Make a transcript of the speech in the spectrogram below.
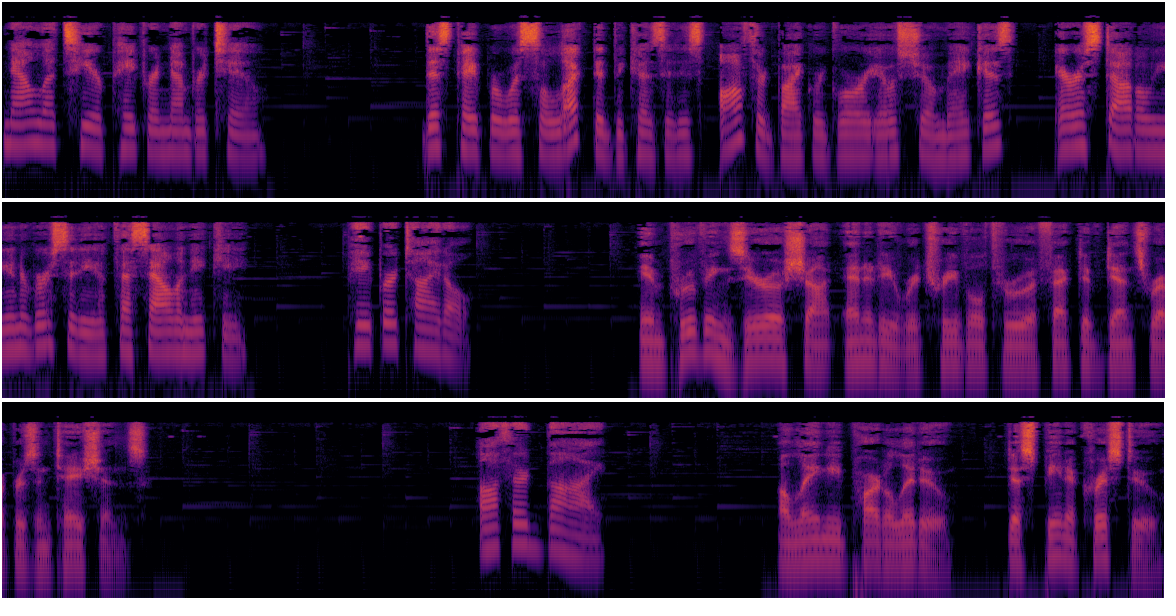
Now let's hear paper number two. This paper was selected because it is authored by Grigorios Tsoumakas, Aristotle University of Thessaloniki. Paper title Improving zero shot entity retrieval through effective dense representations. Authored by Eleni Partalidou, Despina Christou,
